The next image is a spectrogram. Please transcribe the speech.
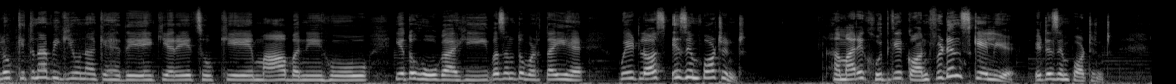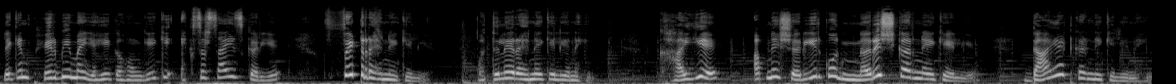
लोग कितना भी क्यों ना कह दें कि अरे इट्स ओके माँ बने हो, ये तो होगा ही, वज़न तो बढ़ता ही है। वेट लॉस इज़ इंपॉर्टेंट हमारे खुद के कॉन्फिडेंस के लिए इट इज़ इंपॉर्टेंट लेकिन फिर भी मैं यही कहूँगी कि एक्सरसाइज करिए फिट रहने के लिए, पतले रहने के लिए नहीं। खाइए अपने शरीर को नरिश करने के लिए डाइट करने के लिए नहीं।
